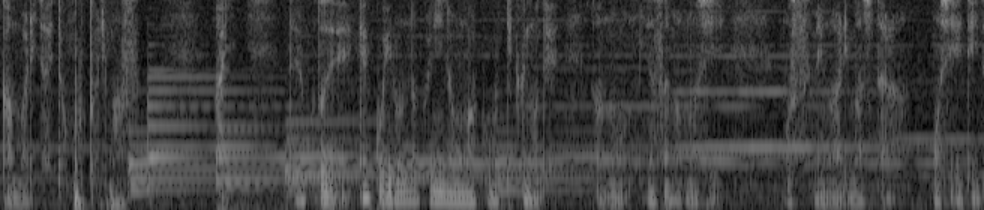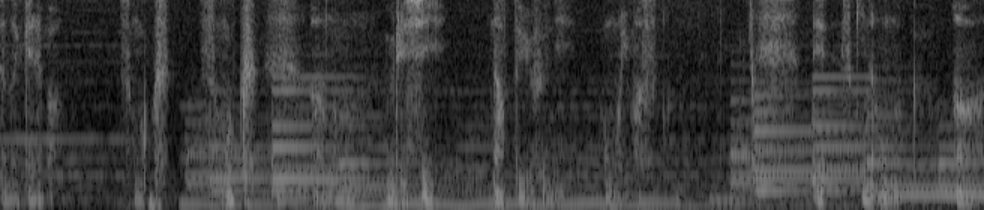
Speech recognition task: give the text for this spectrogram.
頑張りたいと思っております。はい。ということで結構いろんな国の音楽を聴くのであの皆様もしおすすめがありましたら教えていただければすごくすごくあの嬉しいなというふうに思います。で好きな音楽あ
